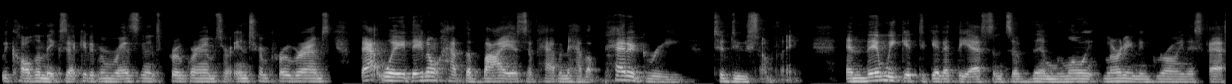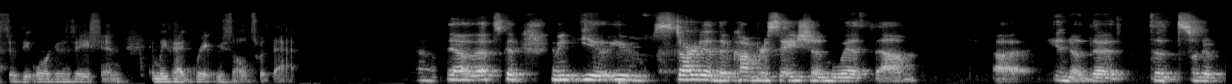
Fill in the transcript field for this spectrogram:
We call them executive and residence programs or intern programs. That way, they don't have the bias of having to have a pedigree to do something. And then we get to get at the essence of them learning and growing as fast as the organization. And we've had great results with that. Yeah, yeah that's good. I mean, you you started the conversation with, um, uh, you know, the the sort of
